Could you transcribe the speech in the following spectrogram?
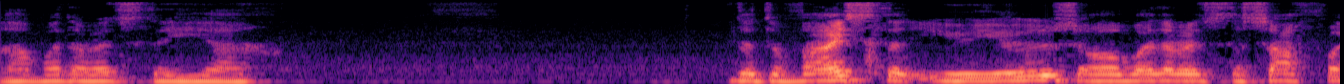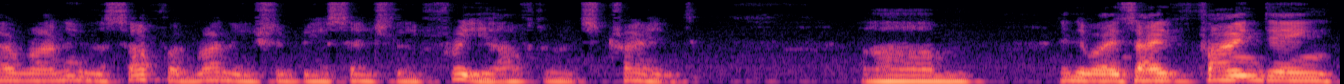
Uh, whether it's the uh, the device that you use or whether it's the software running. The software running should be essentially free after it's trained. Um, anyways, I'm finding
